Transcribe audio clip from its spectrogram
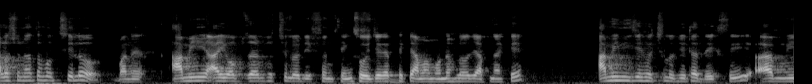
আলোচনা তো হচ্ছিল মানে আমি আই অবজার্ভ হচ্ছিল ডিফারেন্ট থিংস ওই জায়গা থেকে আমার মনে হলো যে আপনাকে আমি নিজে হচ্ছিল যেটা দেখছি আমি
